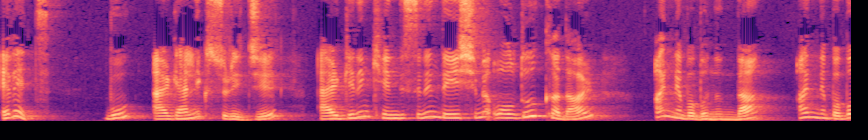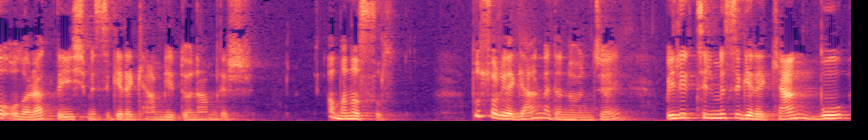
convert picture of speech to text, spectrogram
Evet, bu ergenlik süreci ergenin kendisinin değişimi olduğu kadar anne babanın da anne baba olarak değişmesi gereken bir dönemdir. Ama nasıl? Bu soruya gelmeden önce belirtilmesi gereken bu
